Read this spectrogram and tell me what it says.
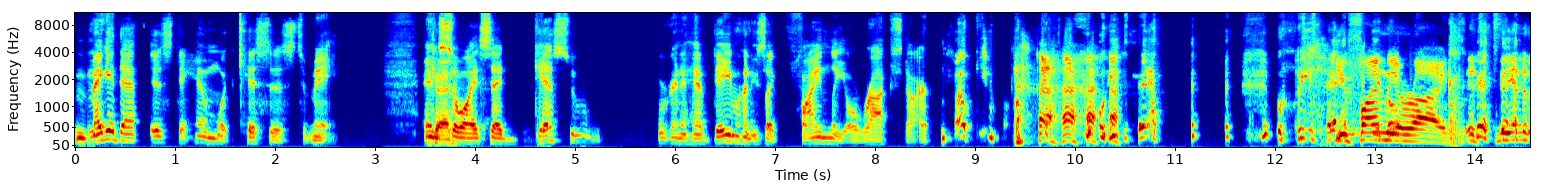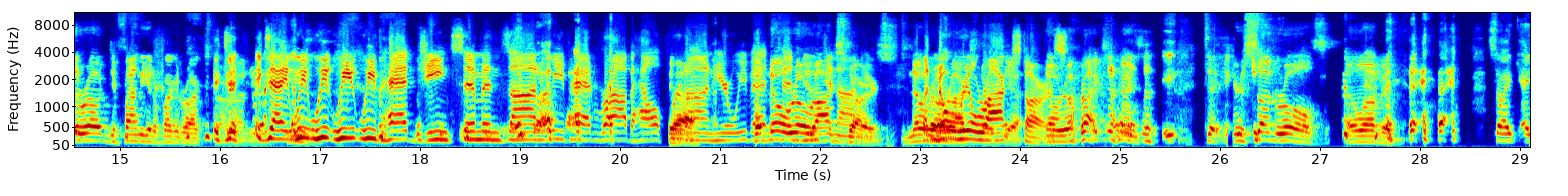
Megadeth is to him what Kiss is to me, and Okay. so I said, "Guess who we're going to have Dave on?" He's like, "Finally, a rock star." We've had- you finally you know, arrived. It's the end of the road. You finally get a fucking rock star on here. Exactly. We, we, we, we've had Gene Simmons on. We've had Rob Halford Yeah. on here. We've but had no Ted real Nugent rock on here. stars. No, But real, no rock real stars. rock yeah. stars. No real rock stars. Your son rules. I love it. so I, I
